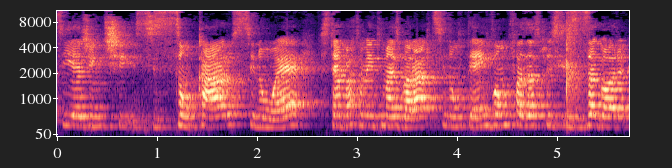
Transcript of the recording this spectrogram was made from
se a gente. se são caros, se não é, se tem apartamento mais barato, se não tem. Vamos fazer as pesquisas agora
